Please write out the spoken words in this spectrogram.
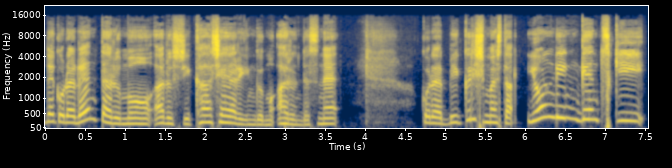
で、これレンタルもあるし、カーシェアリングもあるんですね。これびっくりしました。四輪原付き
